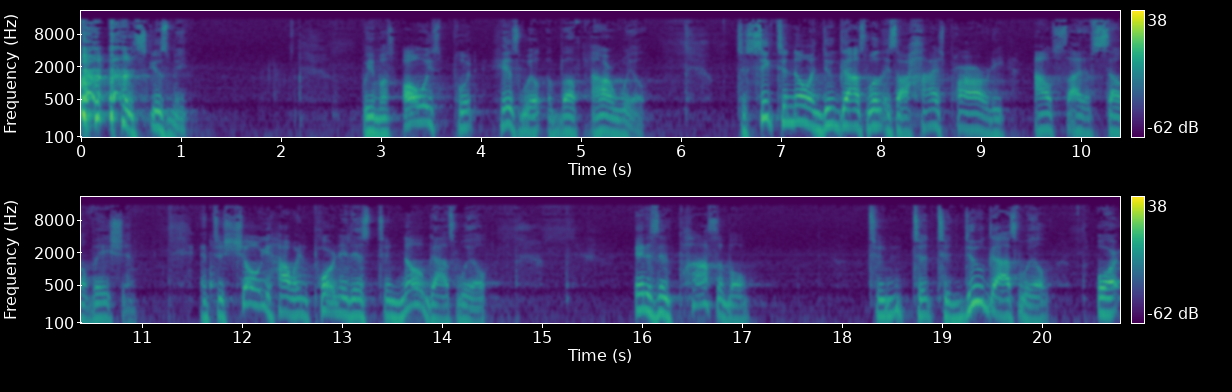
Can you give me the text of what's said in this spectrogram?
Excuse me. We must always put His will above our will. To seek to know and do God's will is our highest priority outside of salvation. And to show you how important it is to know God's will, it is impossible to, to, to do God's will, or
